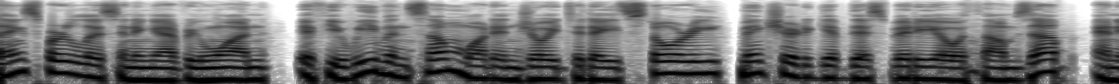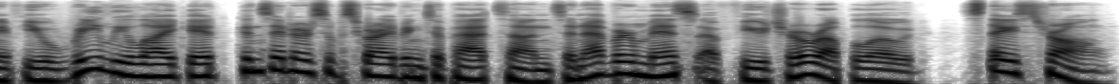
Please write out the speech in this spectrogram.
Thanks for listening everyone. If you even somewhat enjoyed today's story, make sure to give this video a thumbs up and if you really like it, consider subscribing to Patson to never miss a future upload. Stay strong.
